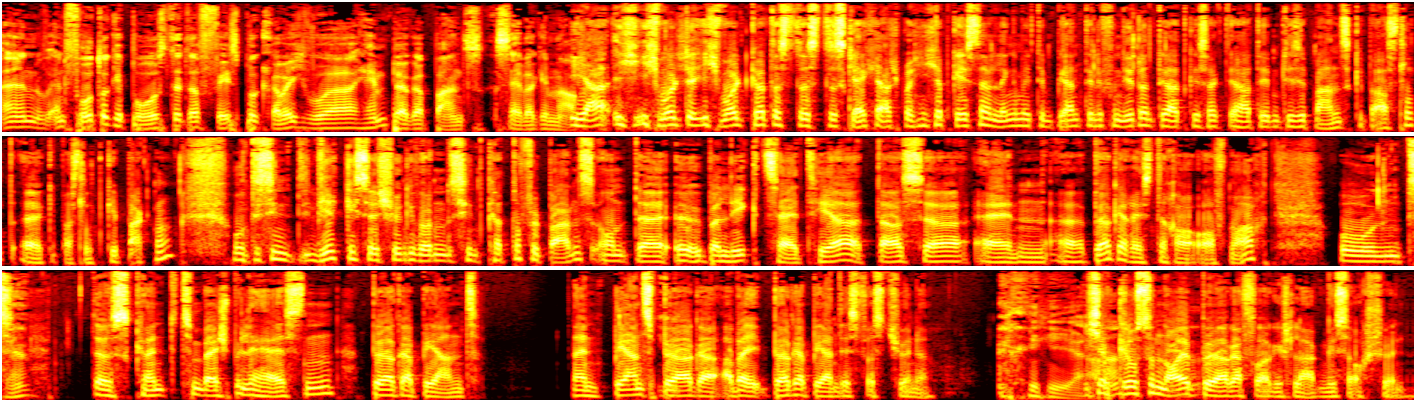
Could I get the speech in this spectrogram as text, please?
ein, ein Foto gepostet auf Facebook, glaube ich, wo er Hamburger Buns selber gemacht ja, hat. Ja, ich, ich wollte, ich wollte gerade das, das, das gleiche ansprechen. Ich habe gestern länger mit dem Bernd telefoniert und der hat gesagt, er hat eben diese Buns gebastelt, äh, gebastelt, gebacken und die sind wirklich sehr schön geworden. Das sind Kartoffelbuns und äh, er überlegt seither, dass er ein äh, Burgerrestaurant aufmacht und okay. das könnte zum Beispiel heißen Burger Bernd. Nein, Bernds Burger, aber Burger Bernd ist fast schöner. Ja. Ich habe Kloster Neuburger vorgeschlagen, ist auch schön.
